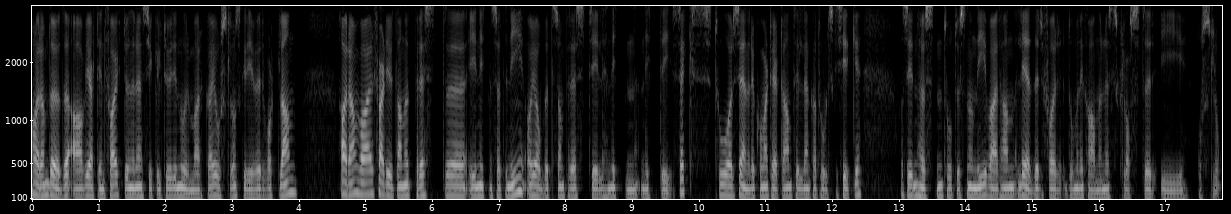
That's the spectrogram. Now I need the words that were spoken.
Haram døde av hjerteinfarkt under en sykkeltur i Nordmarka i Oslo, skriver Vårt Land. Haram var ferdigutdannet prest eh, i 1979 og jobbet som prest til 1996. To år senere konverterte han til Den katolske kirke, og siden høsten 2009 var han leder for Dominikanernes kloster i Oslo.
